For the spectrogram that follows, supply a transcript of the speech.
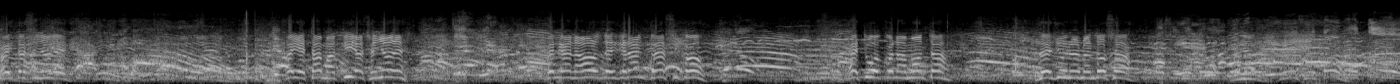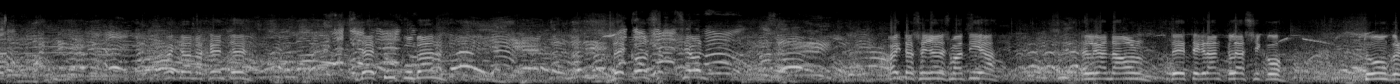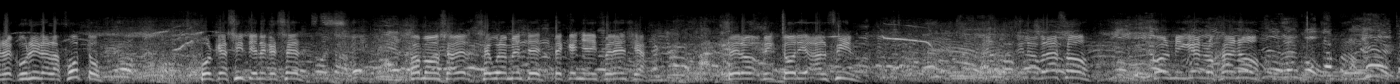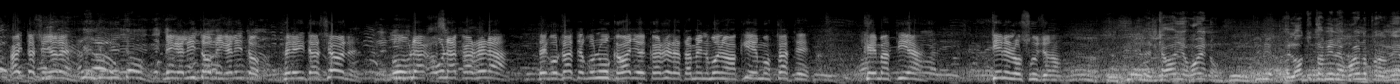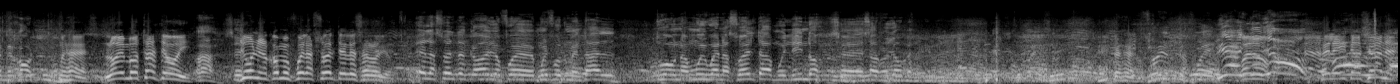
Ahí está, señores. Ahí está Matías, señores. El ganador del gran clásico. Estuvo con la monta de Junior Mendoza. Ahí está la gente de Tucumán, de Concepción. Ahí está, señores, Matías, el ganador de este gran clásico. Tuvo que recurrir a la foto, porque así tiene que ser. Vamos a ver, seguramente pequeña diferencia, pero victoria al fin. El abrazo con Miguel Rojano. Ahí está, señores. Miguelito, Miguelito, felicitaciones. Una, una carrera, te encontraste con un caballo de carrera también. Bueno, aquí demostraste que Matías tiene lo suyo, ¿no? El caballo es bueno. El otro también es bueno, pero el mío es mejor. Lo demostraste hoy. Junior, ¿cómo fue la suerte del desarrollo? Eh, La suelta del caballo fue muy fundamental. Tuvo una muy buena suelta, muy lindo, se desarrolló. Bueno, felicitaciones.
